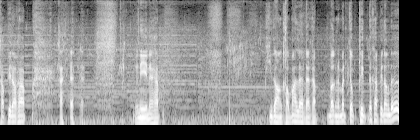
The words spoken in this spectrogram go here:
ครับพี่น้องครับนนี้นะครับ พี่น้องเขามาแล้วนะครับเบิ้งให้มันจบคลิปนะครับ พี่น้องเด้อ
